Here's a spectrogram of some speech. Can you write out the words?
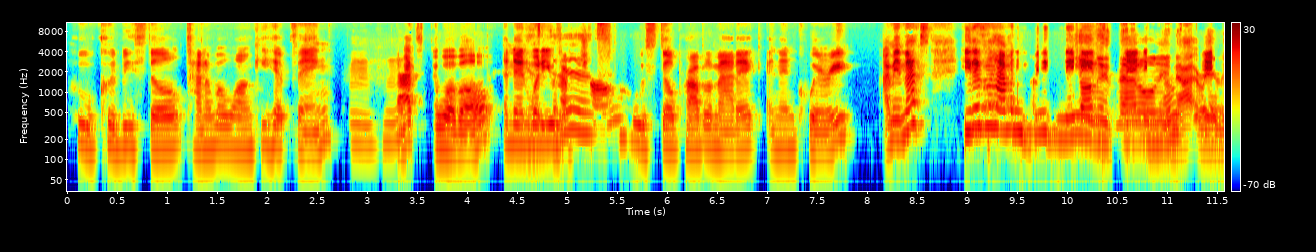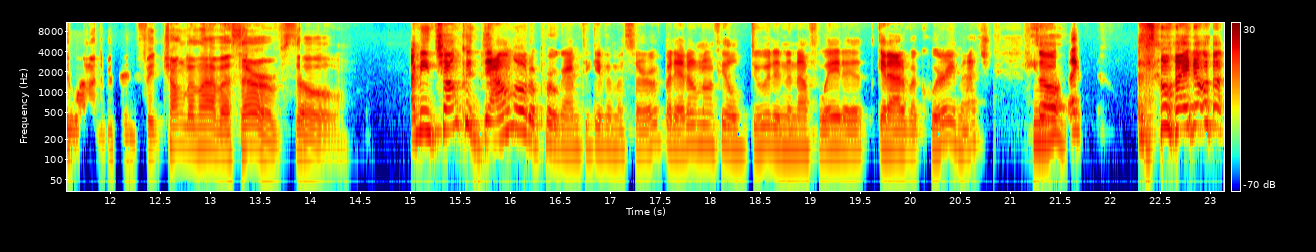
who could be still kind of a wonky hip thing, Mhm. that's doable. And then what do you have? is. Chung, who's still problematic, and then Querrey. I mean, that's he doesn't have any big names. Chung is not only not really 100% fit. Chung doesn't have a serve, so I mean, Chung could download a program to give him a serve, but I don't know if he'll do it in enough way to get out of a Querrey match. He so, won't. like, so I don't. know.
